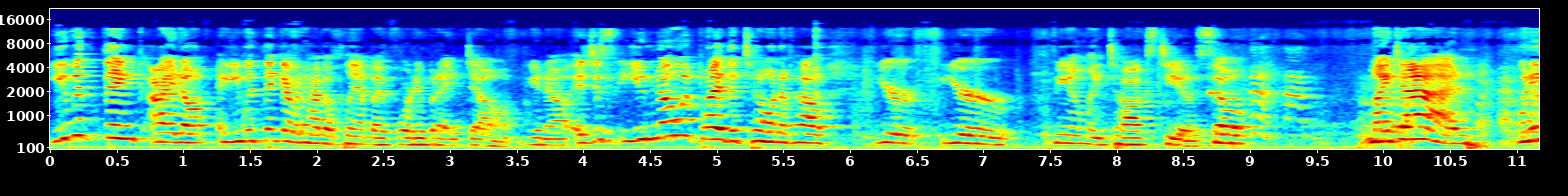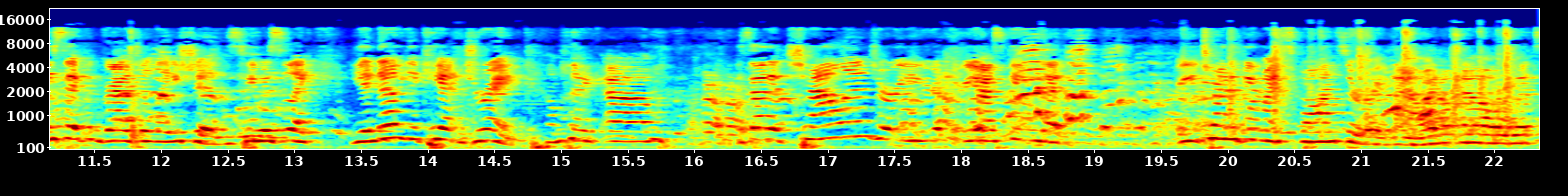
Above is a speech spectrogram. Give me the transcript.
you would think I don't. You would think I would have a plan by 40, but I don't. You know, it's just you know it by the tone of how your your family talks to you. So my dad, when he said congratulations, he was like, you know you can't drink. I'm like, um, is that a challenge or are you, are you asking that, are you trying to be my sponsor right now? I don't know what's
